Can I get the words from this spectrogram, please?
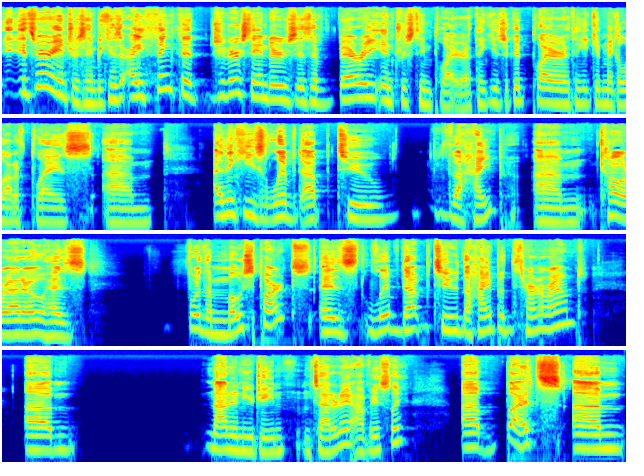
it's very interesting because I think that Shedeur Sanders is a very interesting player. I think he's a good player. I think he can make a lot of plays. Um, I think he's lived up to the hype. Um, Colorado has for the most part, has lived up to the hype of the turnaround. Um, not in Eugene on Saturday, obviously, uh, but um,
